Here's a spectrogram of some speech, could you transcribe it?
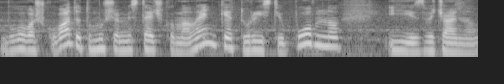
Було важкувато, тому що містечко маленьке, туристів повно, і, звичайно,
